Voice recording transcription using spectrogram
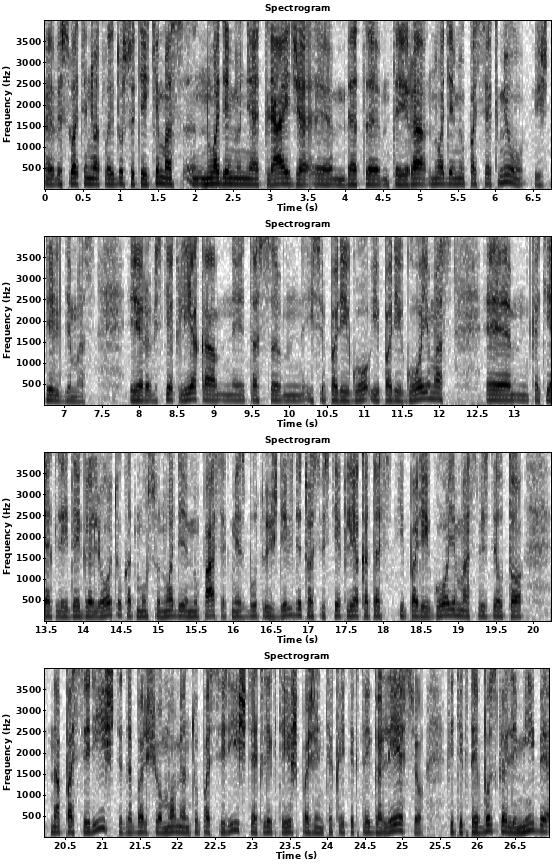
e, visuotinių atlaidų suteikimas nuodėmių neatleidžia, e, bet e, tai yra nuodėmių pasiekmių išdildymas ir vis tiek lieka e, tas įsipareigo, įpareigojimas, e, kad tie atleidai galiotų, kad mūsų nuodėmių pasiekmės būtų išdildytos, vis tiek lieka tas įpareigojimas vis dėlto na, pasiryšti, dabar šiuo momentu pasiryšti, atlikti išpažinti, kai tik tai galėsiu, kai tik tai bus galimybė,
